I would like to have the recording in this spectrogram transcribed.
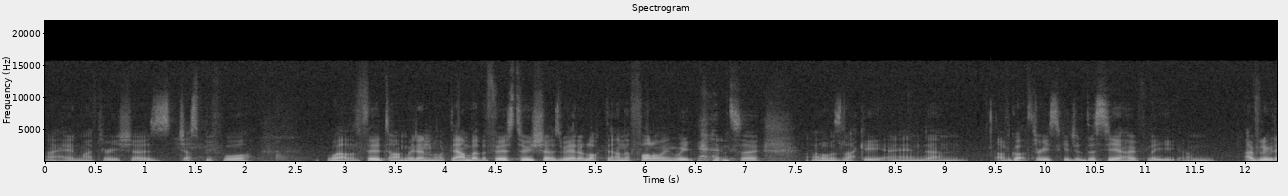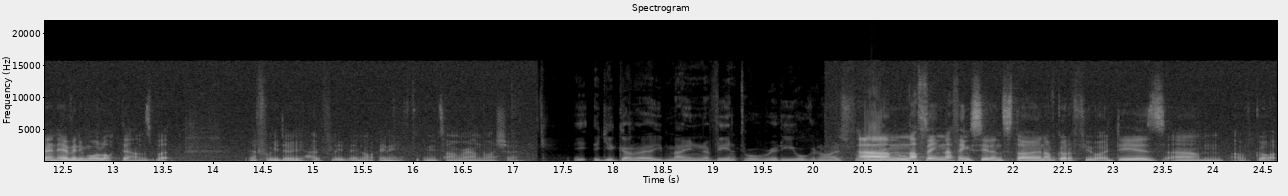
I had my three shows just before well, the third time we didn't lock down, but the first two shows we had a lockdown the following week, and so I was lucky. And um, I've got three scheduled this year. Hopefully, um, hopefully we don't have any more lockdowns, but if we do, hopefully they're not any any time around my show. You got a main event already organised? Um, nothing, nothing set in stone. I've got a few ideas. Um, I've got,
